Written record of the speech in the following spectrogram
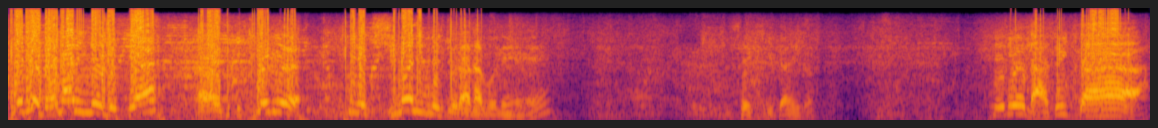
캐리어 너만 있냐 이 새끼야? 아이 새끼 캐리어 캐리어 지만 있는 줄 알아 보네. 이 새끼가 이거 캐리어 나도 있다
